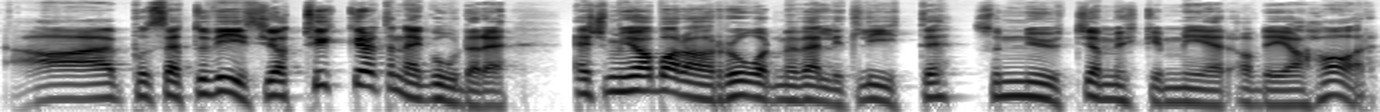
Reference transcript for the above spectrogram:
Ja, på sätt och vis. Jag tycker att den är godare. Eftersom jag bara har råd med väldigt lite så njuter jag mycket mer av det jag har.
